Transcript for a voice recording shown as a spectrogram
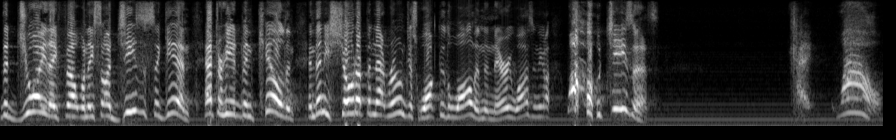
the joy they felt when they saw Jesus again after he had been killed? And, and then he showed up in that room, just walked through the wall, and then there he was. And they go, Whoa, Jesus! Okay, wow.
